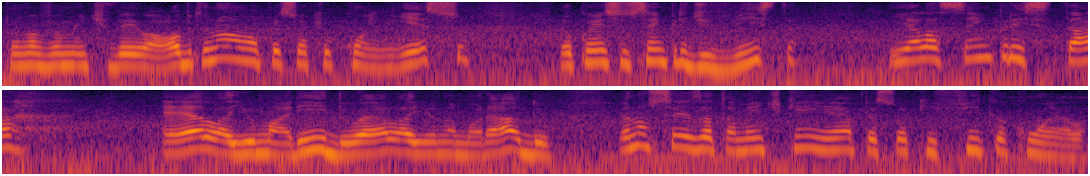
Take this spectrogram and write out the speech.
provavelmente veio a óbito, não é uma pessoa que eu conheço, eu conheço sempre de vista, e ela sempre está, ela e o marido, ela e o namorado, eu não sei exatamente quem é a pessoa que fica com ela,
